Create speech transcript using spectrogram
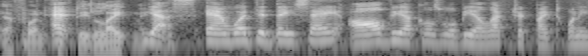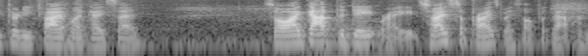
F-150 Lightning. Yes, and what did they say? All vehicles will be electric by 2035, like I said. So I got the date right. So I surprised myself with that one.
